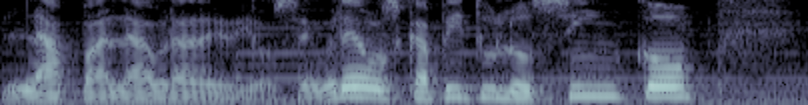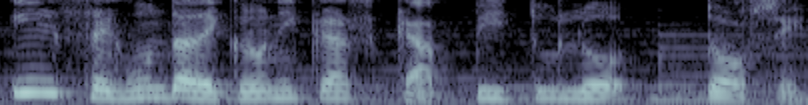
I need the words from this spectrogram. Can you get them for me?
la palabra de Dios. Hebreos capítulo 5 y segunda de Crónicas capítulo 12.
